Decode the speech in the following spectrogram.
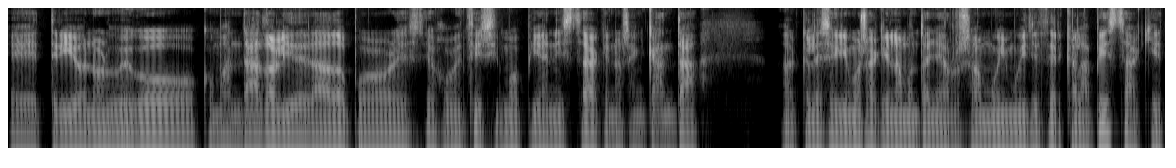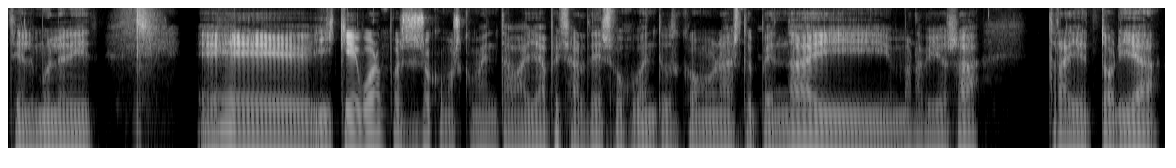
eh, trío noruego comandado, liderado por este jovencísimo pianista que nos encanta, al que le seguimos aquí en la montaña rusa muy muy de cerca a la pista, Kietil Muleli. Eh, y que, bueno, pues eso, como os comentaba, ya a pesar de su juventud, con una estupenda y maravillosa trayectoria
